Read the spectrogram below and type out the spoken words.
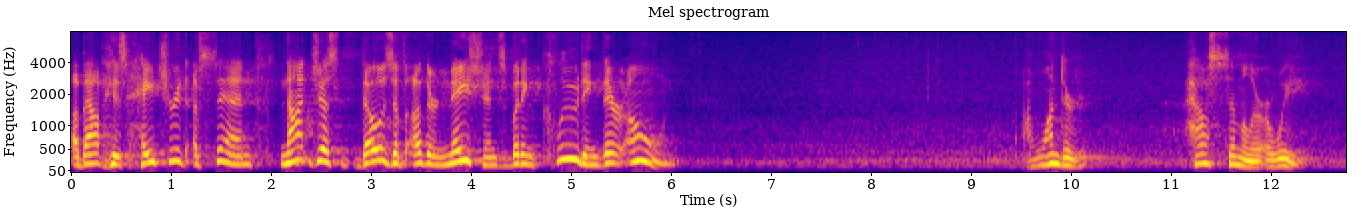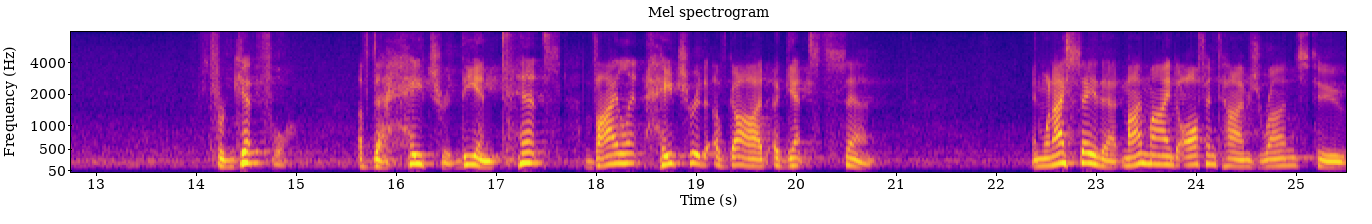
about his hatred of sin, not just those of other nations, but including their own. I wonder how similar are we? Forgetful of the hatred, the intense violent hatred of God against sin. And when I say that, my mind oftentimes runs to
